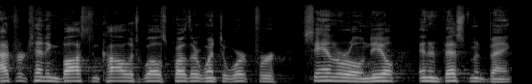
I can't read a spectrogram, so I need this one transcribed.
After attending Boston College, Wells Crowther went to work for Sandler O'Neill, an investment bank,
